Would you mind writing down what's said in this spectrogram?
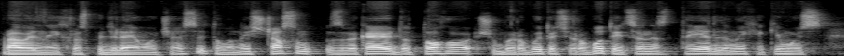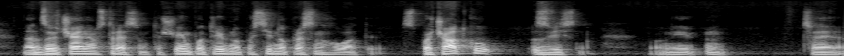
правильно їх розподіляємо в часі, то вони з часом звикають до того, щоб робити цю роботу, і це не стає для них якимось надзвичайним стресом, те, що їм потрібно постійно пресингувати. Спочатку, звісно, вони ну, це,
